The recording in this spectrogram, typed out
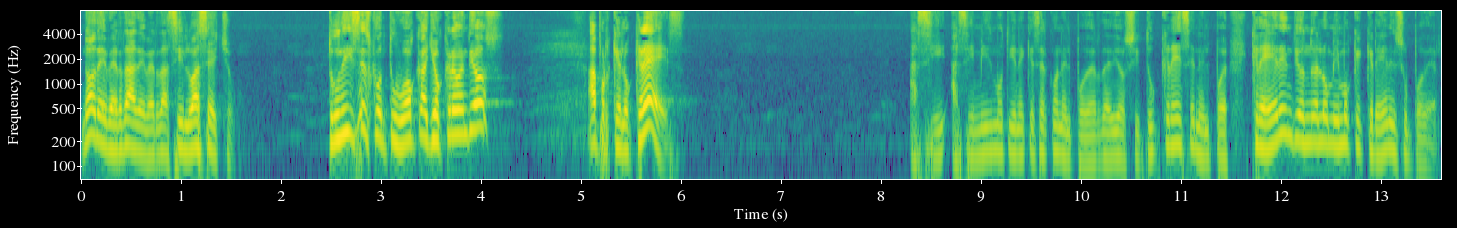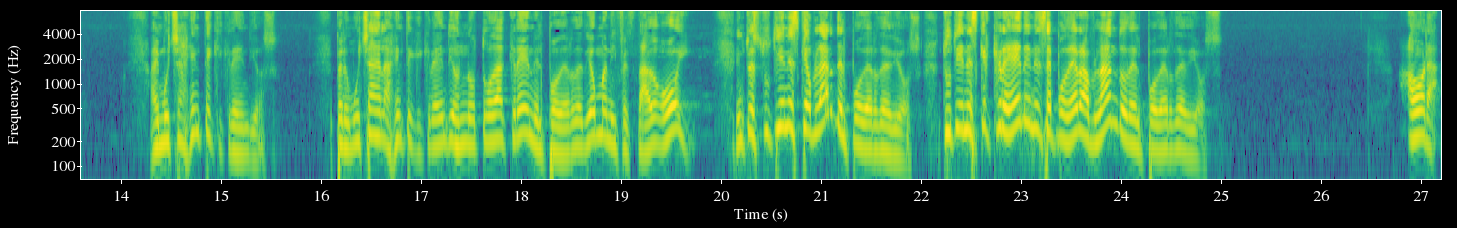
no, de verdad, de verdad, sí lo has hecho. Tú dices con tu boca, yo creo en Dios. Ah, porque lo crees. Así, así mismo tiene que ser con el poder de Dios. Si tú crees en el poder, creer en Dios no es lo mismo que creer en su poder. Hay mucha gente que cree en Dios, pero mucha de la gente que cree en Dios no toda cree en el poder de Dios manifestado hoy. Entonces tú tienes que hablar del poder de Dios. Tú tienes que creer en ese poder hablando del poder de Dios. Ahora,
